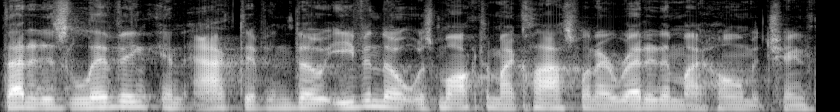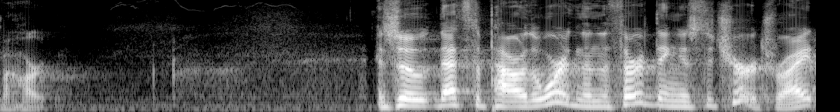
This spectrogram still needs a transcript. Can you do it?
that it is living and active. And though, even though it was mocked in my class, when I read it in my home, it changed my heart. And so that's the power of the Word. And then the third thing is the church, right?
